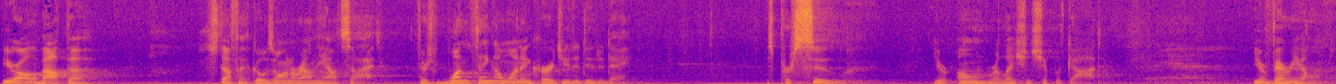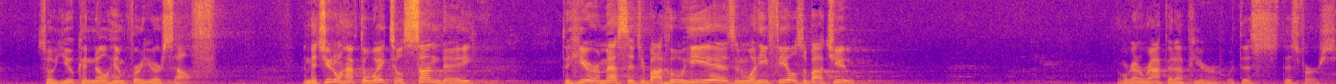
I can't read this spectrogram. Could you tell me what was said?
You're all about the stuff that goes on around the outside. There's one thing I want to encourage you to do today is pursue your own relationship with God your very own. so you can know him for yourself. And that you don't have to wait till Sunday to hear a message about who he is and what he feels about you. And we're going to wrap it up here with this, this verse.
